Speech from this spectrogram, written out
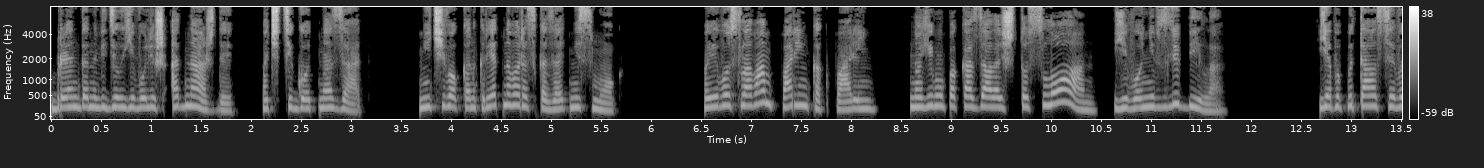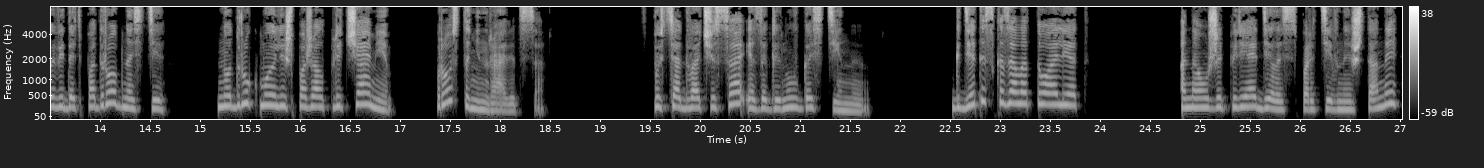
Брэндон видел его лишь однажды, почти год назад. Ничего конкретного рассказать не смог. По его словам, парень как парень, но ему показалось, что Слоан его не взлюбила. Я попытался выведать подробности, но друг мой лишь пожал плечами, просто не нравится. Спустя два часа я заглянул в гостиную. «Где ты сказала туалет?» Она уже переоделась в спортивные штаны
